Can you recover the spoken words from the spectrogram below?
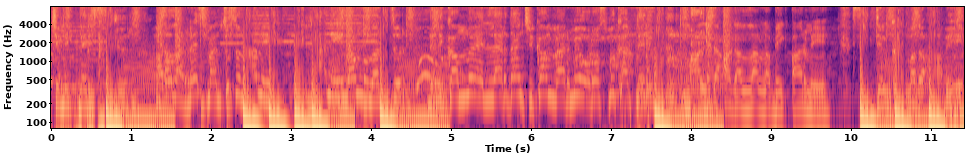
Kemikleri sıyır Paralar resmen tsunami. Yani inandılar hazır. Delikanlı ellerden çıkan mermi. Orospu kalpleri vurur. Mahallede agallarla big army Siktim kalmadı abi.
